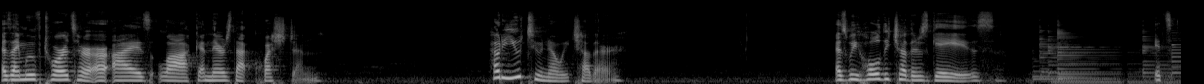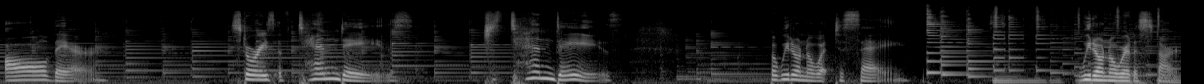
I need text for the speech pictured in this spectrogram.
As I move towards her, our eyes lock, and there's that question How do you two know each other? As we hold each other's gaze, it's all there. Stories of 10 days, just 10 days. But we don't know what to say. We don't know where to start.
